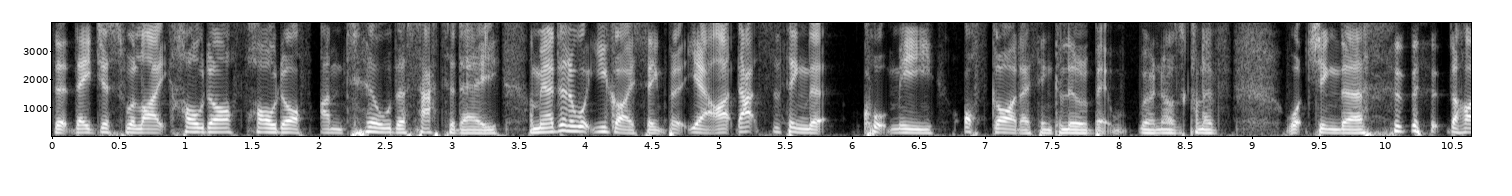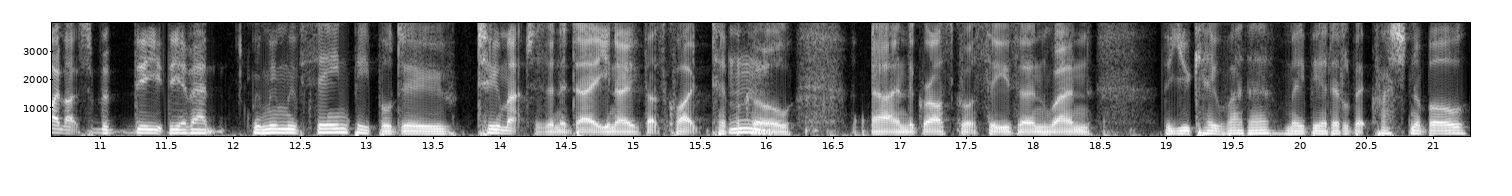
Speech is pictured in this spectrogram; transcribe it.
that they just were like hold off, hold off until the Saturday. I mean I don't know what you guys think, but yeah, I, that's the thing that caught me off guard. I think a little bit when I was kind of watching the the highlights of the, the, the event. I mean, we've seen people do two matches in a day. You know, that's quite typical mm. uh, in the grass court season when the UK weather may be a little bit questionable.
